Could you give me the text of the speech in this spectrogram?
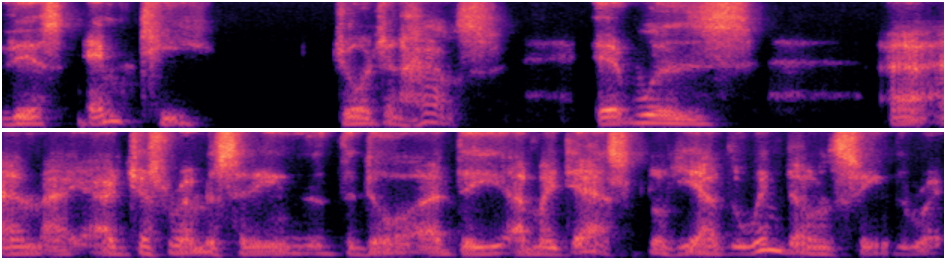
this empty Georgian house. It was, uh, and I, I just remember sitting at the door at the at my desk, looking out the window and seeing the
